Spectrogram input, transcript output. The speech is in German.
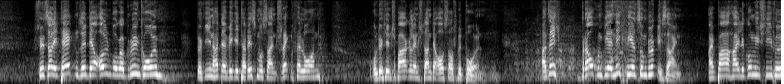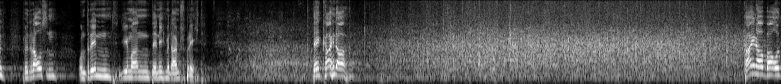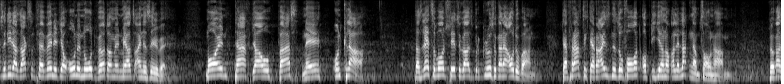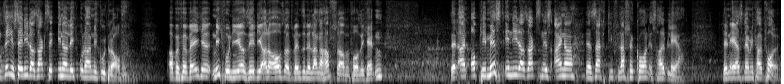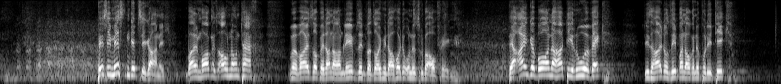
Spezialitäten sind der Oldenburger Grünkohl. Durch ihn hat der Vegetarismus seinen Schrecken verloren. Und durch den Spargel entstand der Austausch mit Polen. An sich brauchen wir nicht viel zum Glücklichsein. Ein paar heile Gummistiefel für draußen und drinnen jemanden, der nicht mit einem spricht. Denn keiner, Keiner bei uns in Niedersachsen verwendet ja ohne Not Wörter mit mehr als eine Silbe. Moin, Tag, Jau, was, nee und klar. Das letzte Wort steht sogar als Begrüßung an der Autobahn. Da fragt sich der Reisende sofort, ob die hier noch alle Latten am Zaun haben. Doch an sich ist der Niedersachse innerlich unheimlich gut drauf. Aber für welche nicht von hier sehen die alle aus, als wenn sie eine lange Haftstrafe vor sich hätten. Denn ein Optimist in Niedersachsen ist einer, der sagt, die Flasche Korn ist halb leer. Denn er ist nämlich halb voll. Pessimisten gibt es hier gar nicht, weil morgen ist auch noch ein Tag. Und wer weiß, ob wir dann noch am Leben sind, was soll ich mich da heute unnütz drüber aufregen. Der Eingeborene hat die Ruhe weg. Diese Haltung sieht man auch in der Politik.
